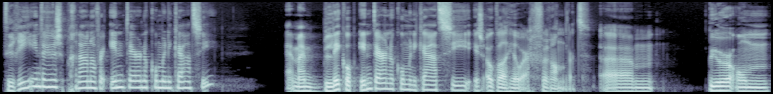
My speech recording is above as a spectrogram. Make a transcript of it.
drie interviews heb gedaan over interne communicatie. En mijn blik op interne communicatie is ook wel heel erg veranderd. Ehm, puur om,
